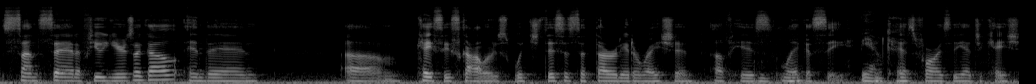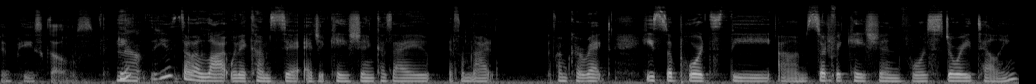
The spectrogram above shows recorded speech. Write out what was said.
sunset a few years ago, and then um, KC Scholars, which this is the third iteration of his legacy Yeah. as far as the education piece goes. He, Now- he's done a lot when it comes to education because I, if I'm not, if I'm correct, he supports the um, certification for storytelling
